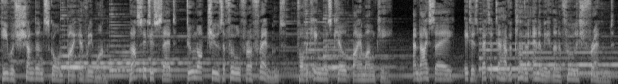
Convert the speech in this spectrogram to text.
he was shunned and scorned by everyone. Thus it is said, do not choose a fool for a friend, for the king was killed by a monkey. And I say, it is better to have a clever enemy than a foolish friend.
